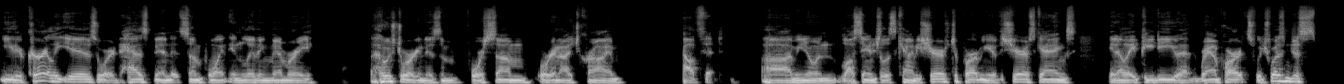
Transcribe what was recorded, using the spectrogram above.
either currently is or it has been at some point in living memory a host organism for some organized crime outfit. Um, you know, in Los Angeles County Sheriff's Department, you have the sheriff's gangs. In LAPD, you had the Ramparts, which wasn't just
